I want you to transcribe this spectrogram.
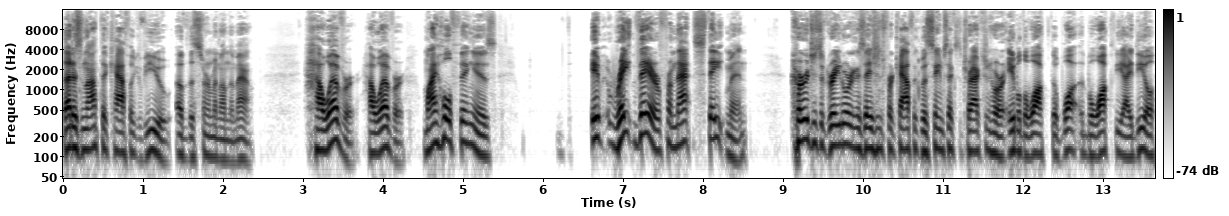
That is not the Catholic view of the Sermon on the Mount. However, however, my whole thing is if right there from that statement, Courage is a great organization for Catholics with same-sex attraction who are able to walk the walk, walk the ideal,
